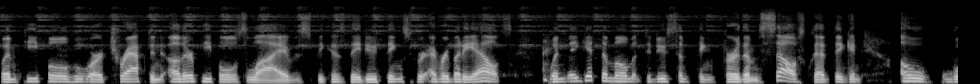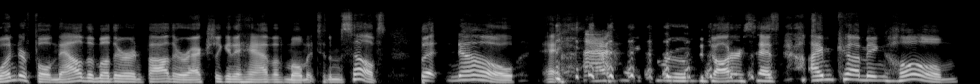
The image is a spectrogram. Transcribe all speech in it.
when people who are trapped in other people's lives because they do things for everybody else, when they get the moment to do something for themselves, because I'm thinking, oh, wonderful. Now the mother and father are actually going to have a moment to themselves. But no, and halfway through, the daughter says, I'm coming home.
